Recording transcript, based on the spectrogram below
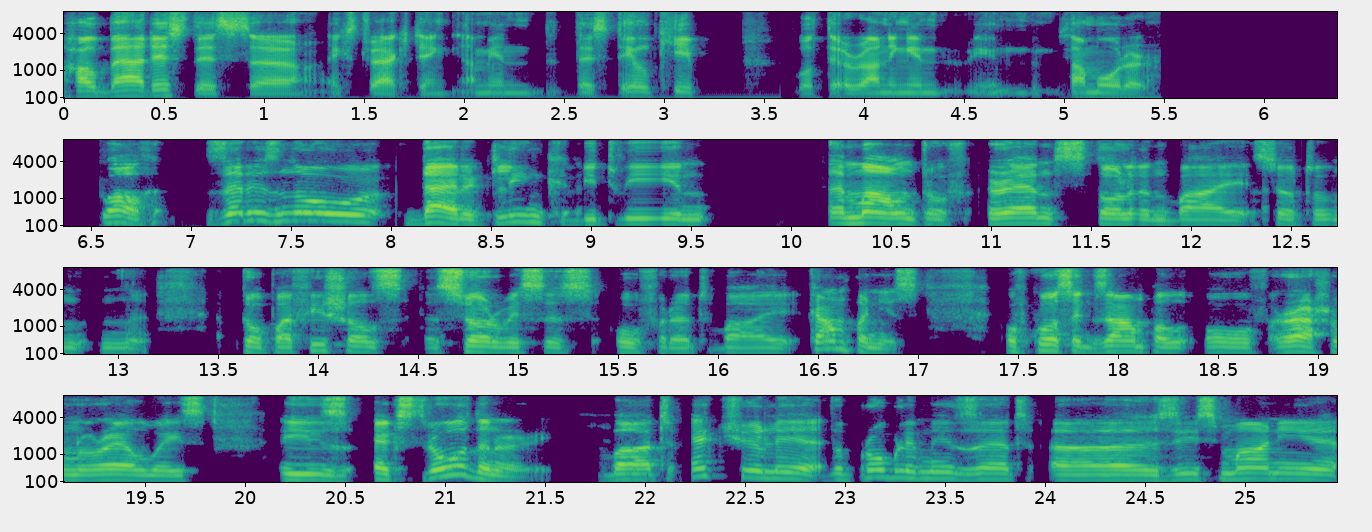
How bad is this uh, extracting? I mean, they still keep what they're running in, in some order. Well, there is no direct link between amount of rent stolen by certain mm, top officials, services offered by companies. Of course, example of Russian railways is extraordinary but actually, the problem is that uh, this money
